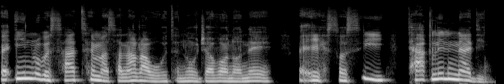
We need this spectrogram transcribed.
و این رو به سطح مثلا روابط نوجوانانه و احساسی تقلیل ندین.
